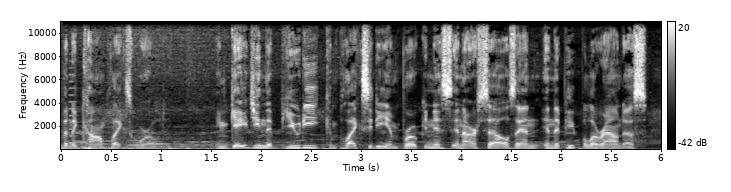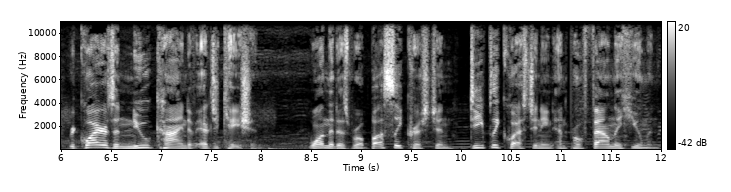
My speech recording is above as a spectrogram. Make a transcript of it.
live in a complex world. Engaging the beauty, complexity, and brokenness in ourselves and in the people around us requires a new kind of education. One that is robustly Christian, deeply questioning, and profoundly human.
